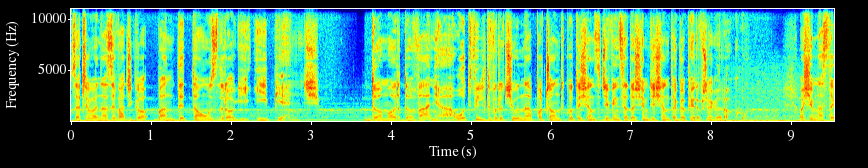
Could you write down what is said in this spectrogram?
zaczęły nazywać go bandytą z drogi I-5. Do mordowania Woodfield wrócił na początku 1981 roku. 18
